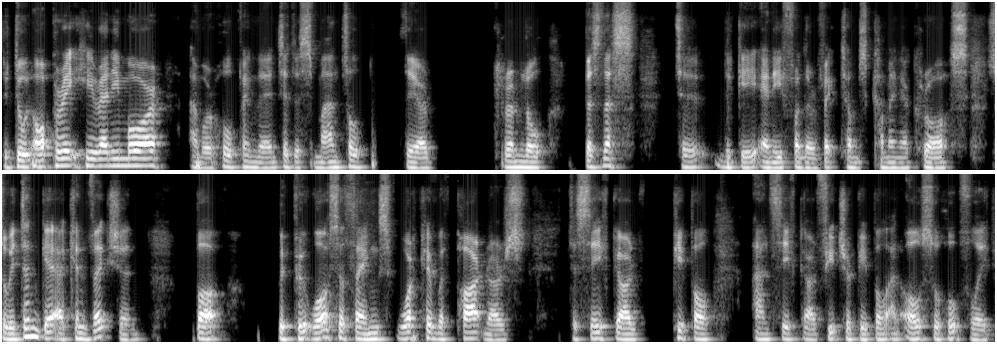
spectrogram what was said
they don't operate here anymore, and we're hoping then to dismantle their criminal business to negate any further victims coming across. So we didn't get a conviction, but we put lots of things working with partners to safeguard people and safeguard future people, and also hopefully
